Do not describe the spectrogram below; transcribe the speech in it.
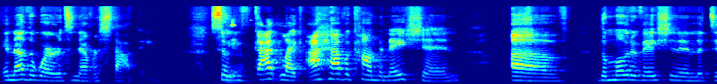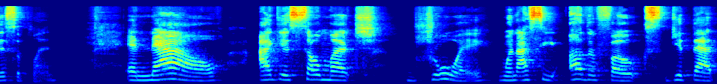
In other words, never stopping. So yeah. you've got like, I have a combination of the motivation and the discipline. And now I get so much joy when I see other folks get that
